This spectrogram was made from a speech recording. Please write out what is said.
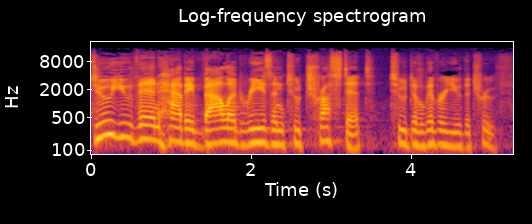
do you then have a valid reason to trust it to deliver you the truth?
